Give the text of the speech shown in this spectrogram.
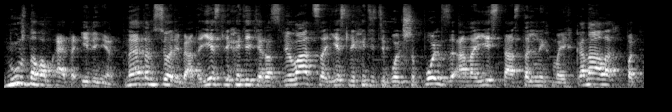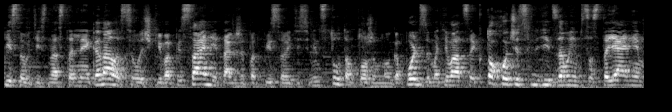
нужно вам это или нет. На этом все, ребята. Если хотите развиваться, если хотите больше пользы, она есть на остальных моих каналах. Подписывайтесь на остальные каналы, ссылочки в описании. Также подписывайтесь в инсту, там тоже много пользы, мотивации. Кто хочет следить за моим состоянием,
